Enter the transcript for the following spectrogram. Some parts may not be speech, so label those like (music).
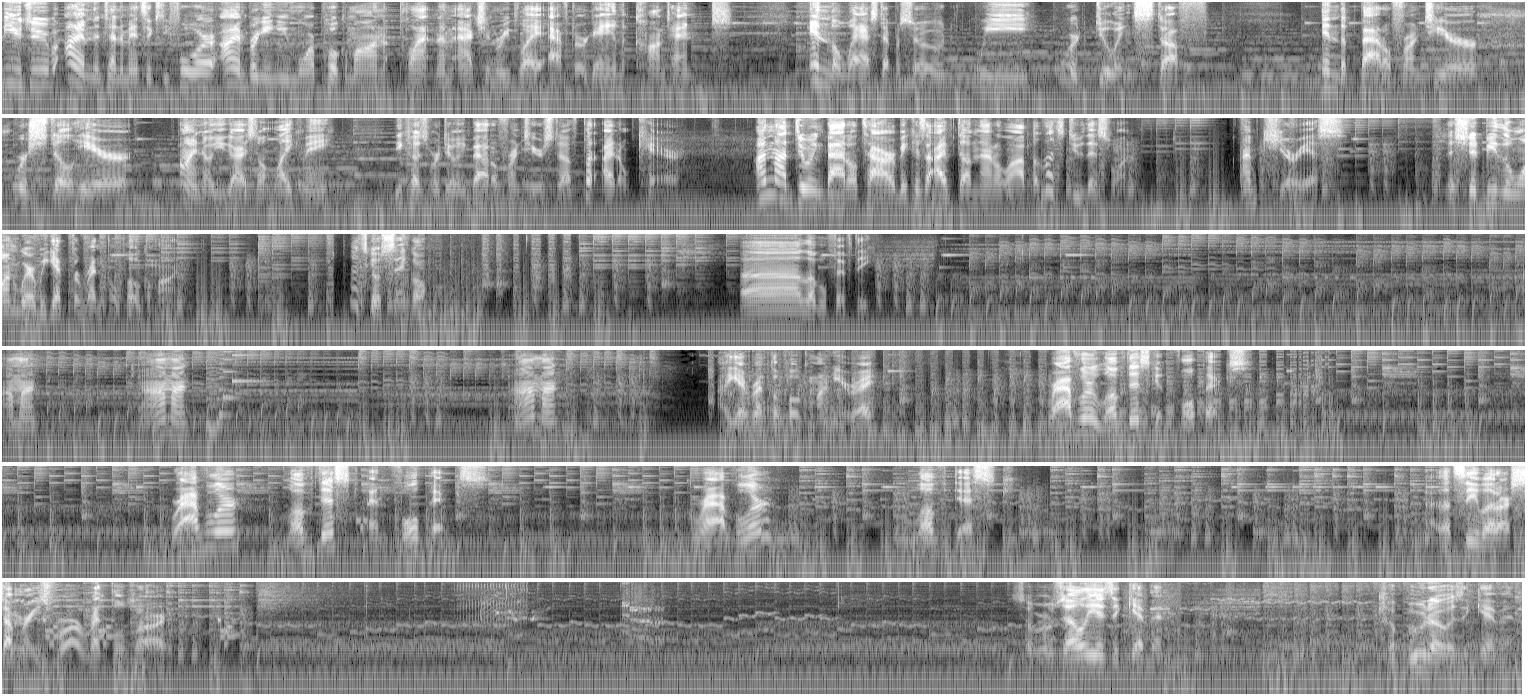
up YouTube? I am Nintendo Man 64. I am bringing you more Pokemon Platinum Action Replay After Game content. In the last episode, we were doing stuff in the Battle Frontier. We're still here. I know you guys don't like me because we're doing Battle Frontier stuff, but I don't care. I'm not doing Battle Tower because I've done that a lot, but let's do this one. I'm curious. This should be the one where we get the rental Pokemon. Let's go single. Uh, level 50. Come on. Come on. Come on. I get rental Pokemon here, right? Graveler, Luvdisc, and Vulpix. Graveler, Luvdisc, and Vulpix. Graveler, Luvdisc. Right, let's see what our summaries for our rentals are. So Roselia is a given. Kabuto is a given.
